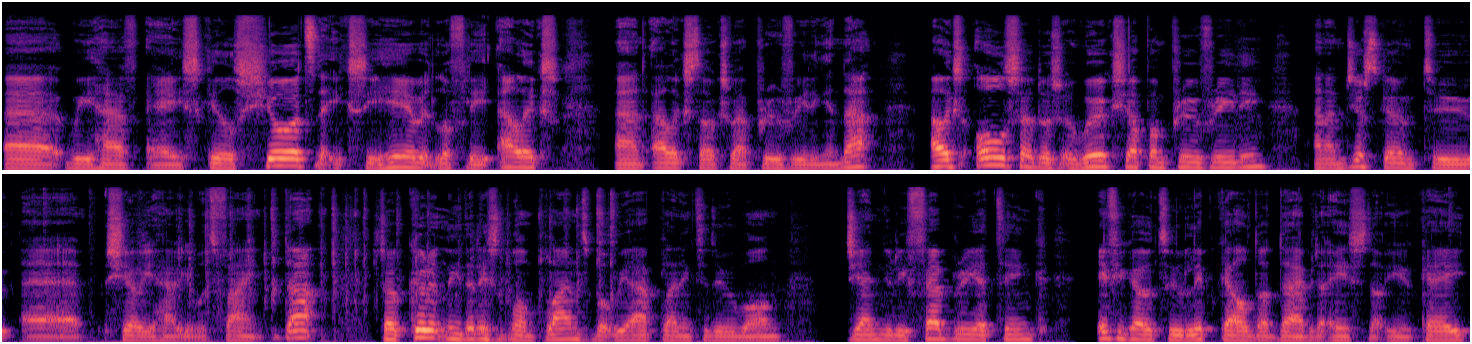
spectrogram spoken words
Uh, we have a skills short that you can see here with lovely Alex, and Alex talks about proofreading in that. Alex also does a workshop on proofreading, and I'm just going to uh, show you how you would find that. So currently there isn't one planned, but we are planning to do one January, February, I think. If you go to libcal.derby.ac.uk, you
